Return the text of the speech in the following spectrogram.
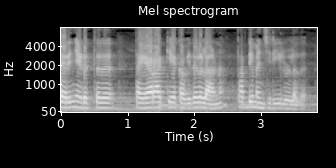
തെരഞ്ഞെടുത്തത് തയ്യാറാക്കിയ കവിതകളാണ് പദ്യമഞ്ജരിയിലുള്ളത്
